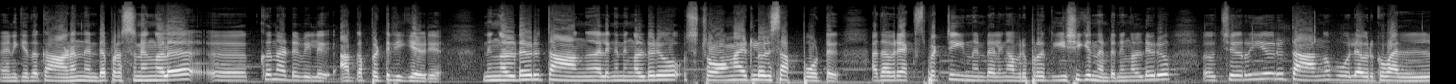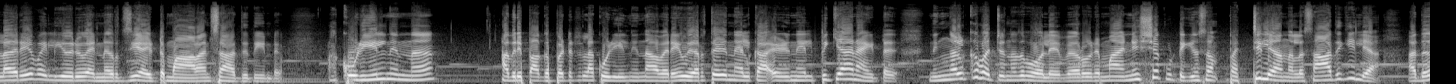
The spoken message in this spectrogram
എനിക്കിത് കാണുന്നുണ്ട്. പ്രശ്നങ്ങൾക്ക് നടുവിൽ അകപ്പെട്ടിരിക്കുക അവർ നിങ്ങളുടെ ഒരു താങ്ങ് അല്ലെങ്കിൽ നിങ്ങളുടെ ഒരു സ്ട്രോങ് ആയിട്ടുള്ള ഒരു സപ്പോർട്ട് അത് അവർ എക്സ്പെക്റ്റ് ചെയ്യുന്നുണ്ട് അല്ലെങ്കിൽ അവർ പ്രതീക്ഷിക്കുന്നുണ്ട്. നിങ്ങളുടെ ഒരു ചെറിയൊരു താങ്ങ് പോലും അവർക്ക് വളരെ വലിയൊരു എനർജി ആയിട്ട് മാറാൻ സാധ്യതയുണ്ട്. ആ കുഴിയിൽ നിന്ന് അവർ പകപ്പെട്ടിട്ടുള്ള കുഴിയിൽ നിന്ന് അവരെ ഉയർത്തെഴുന്നേൽക്ക എഴുന്നേൽപ്പിക്കാനായിട്ട് നിങ്ങൾക്ക് പറ്റുന്നത് പോലെ വേറൊരു മനുഷ്യ കുട്ടിക്കും പറ്റില്ല എന്നുള്ള സാധിക്കില്ല. അത്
